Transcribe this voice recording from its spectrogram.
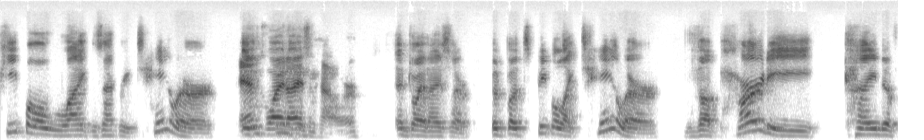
people like Zachary Taylor And Dwight Eisenhower. And Dwight Eisenhower. But but people like Taylor, the party kind of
